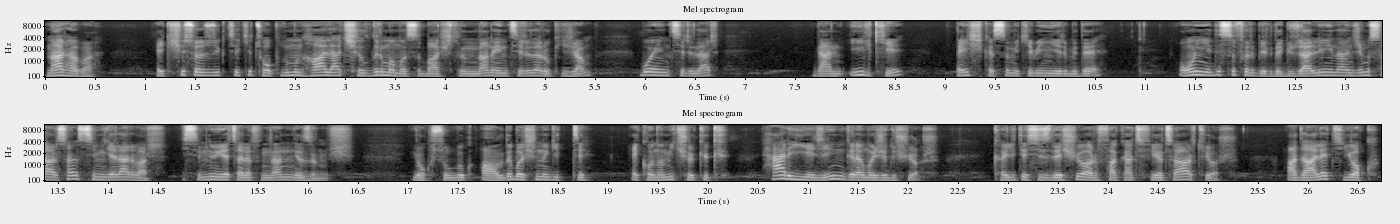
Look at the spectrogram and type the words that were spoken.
Merhaba. Ekşi Sözlük'teki toplumun hala çıldırmaması başlığından entriler okuyacağım. Bu entrilerden ilki 5 Kasım 2020'de 17.01'de Güzelliğe inancımı sarsan simgeler var isimli üye tarafından yazılmış. Yoksulluk aldı başını gitti. Ekonomi çökük. Her yiyeceğin gramajı düşüyor. Kalitesizleşiyor fakat fiyatı artıyor. Adalet yok.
